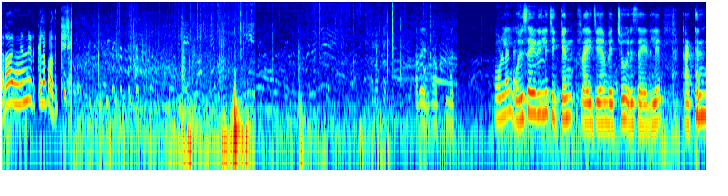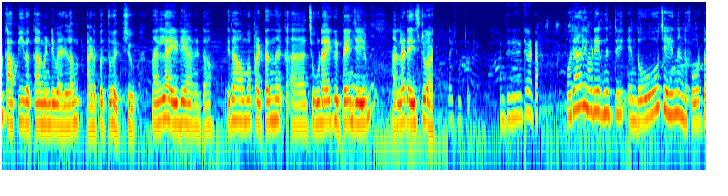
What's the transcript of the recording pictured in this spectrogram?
എടാ അങ്ങനെ എടുക്കല പതുക്കെ അതെ ഒരു സൈഡിൽ ചിക്കൻ ഫ്രൈ ചെയ്യാൻ വെച്ചു ഒരു സൈഡിൽ കട്ടൻ കാപ്പി വെക്കാൻ വേണ്ടി വെള്ളം അടുപ്പത്ത് വെച്ചു. നല്ല ഐഡിയ ആണ് കേട്ടോ ഇതാവുമ്പോൾ പെട്ടെന്ന് ചൂടായി കിട്ടുകയും ചെയ്യും. നല്ല ടേസ്റ്റുമാണ് ഒരാൾ ഇവിടെ ഇരുന്നിട്ട് എന്തോ ചെയ്യുന്നുണ്ട്. ഫോട്ടോ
